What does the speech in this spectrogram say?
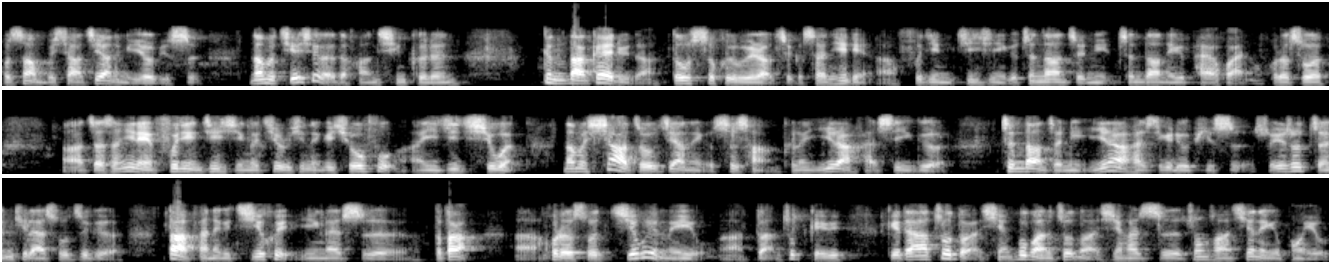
不上不下这样的一个牛皮市。那么接下来的行情可能。更大概率的都是会围绕这个三千点啊附近进行一个震荡整理、震荡的一个徘徊，或者说啊在三千点附近进行一个技术性的一个修复啊以及企稳。那么下周这样的一个市场可能依然还是一个震荡整理，依然还是一个牛皮市。所以说整体来说，这个大盘的一个机会应该是不大啊，或者说机会没有啊。短做给给大家做短线，不管是做短线还是中长线的一个朋友，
